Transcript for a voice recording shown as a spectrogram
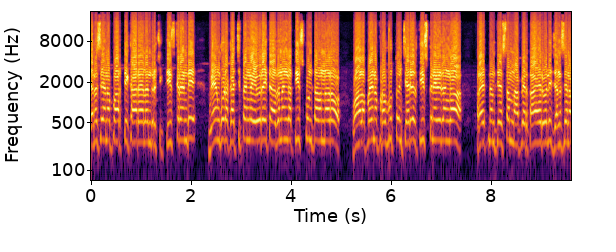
జనసేన పార్టీ కార్యాలయం దృష్టికి తీసుకురండి. మేము కూడా ఖచ్చితంగా ఎవరైతే అదనంగా తీసుకుంటా ఉన్నారో వాళ్ళపైన ప్రభుత్వం చర్యలు తీసుకునే విధంగా ప్రయత్నం చేస్తాం. నా పేరు తాహేర్ జనసేన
